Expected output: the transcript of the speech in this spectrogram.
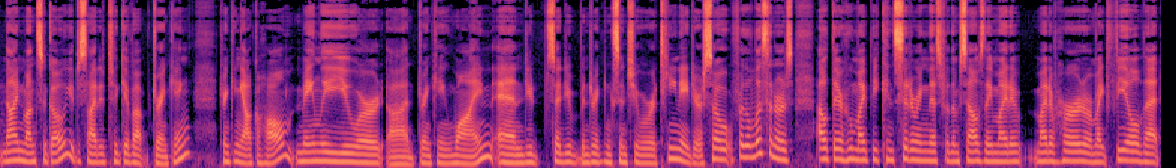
nine months ago you decided to give up drinking, drinking alcohol. Mainly, you were uh, drinking wine, and you said you've been drinking since you were a teenager. So, for the listeners out there who might be considering this for themselves, they might have might have heard or might feel that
